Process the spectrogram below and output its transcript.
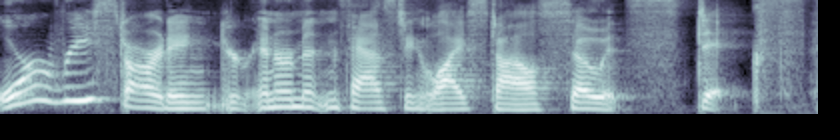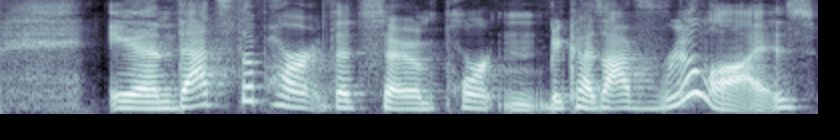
or Restarting Your Intermittent Fasting Lifestyle So It Sticks. And that's the part that's so important because I've realized,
